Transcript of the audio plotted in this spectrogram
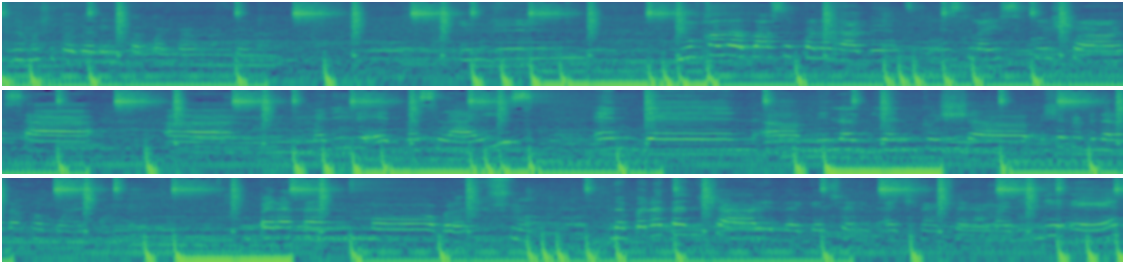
Hindi naman siya tadaling tatagal ng ganun. And then, yung kalabasa pala natin, slice ko siya sa um, maliliit na slice. And then, um, nilagyan ko siya, syempre pinalatan ko muna siya. Balatan mo, balatan mo. Nabalatan siya, nilagyan siya, ay siya na maliliit.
